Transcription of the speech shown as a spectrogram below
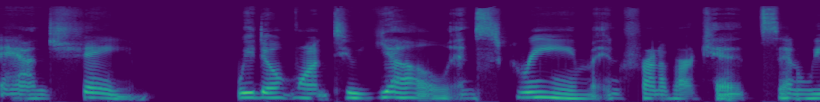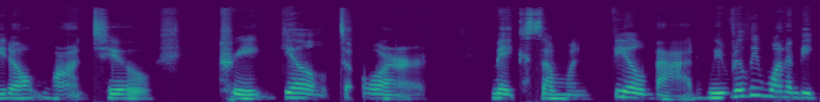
and shame. We don't want to yell and scream in front of our kids. And we don't want to create guilt or make someone feel bad. We really want to be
